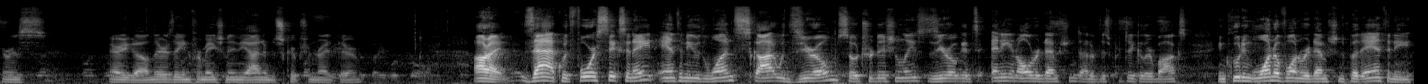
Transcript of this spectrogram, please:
there's there you go. There's the information in the item description right there. All right, Zach with four, six, and eight. Anthony with one. Scott with zero. So traditionally, zero gets any and all redemptions out of this particular box, including one of one redemptions. But Anthony,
